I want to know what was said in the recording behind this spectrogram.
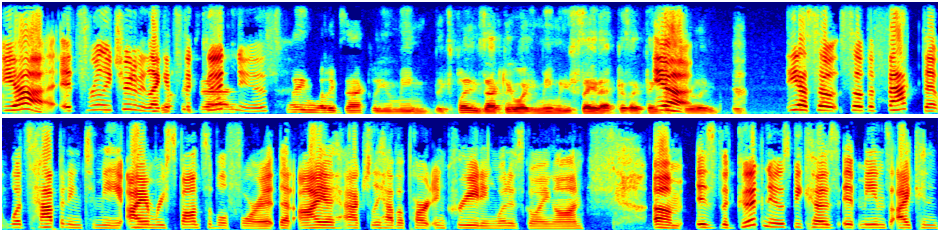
yeah, it's really true to me. Like it's That's the good news. Explain what exactly you mean. Explain exactly what you mean when you say that, because I think Yeah. it's really important. yeah so so the fact that what's happening to me i am responsible for it that i actually have a part in creating what is going on um, is the good news because it means i can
